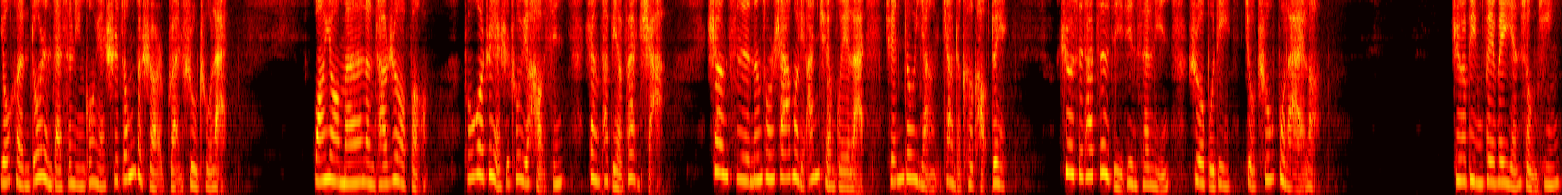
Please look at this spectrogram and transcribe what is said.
有很多人在森林公园失踪的事儿转述出来。网友们冷嘲热讽，不过这也是出于好心，让他别犯傻。上次能从沙漠里安全归来，全都仰仗着科考队。这次他自己进森林，说不定就出不来了。这并非危言耸听。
